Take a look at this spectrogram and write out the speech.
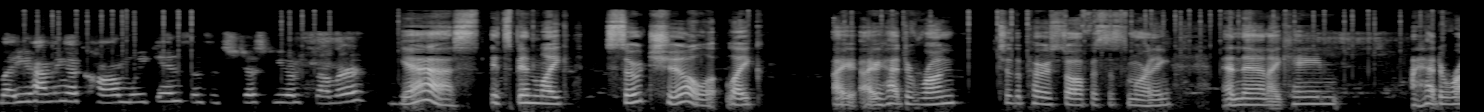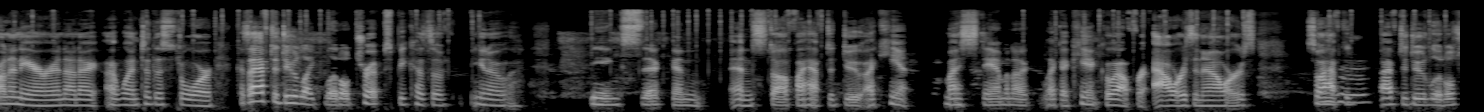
But you having a calm weekend since it's just you and Summer? Yes, it's been like so chill. Like I I had to run to the post office this morning and then I came I had to run an errand and I I went to the store cuz I have to do like little trips because of, you know, being sick and and stuff. I have to do I can't my stamina like I can't go out for hours and hours. So I have to Mhm. I have to do little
